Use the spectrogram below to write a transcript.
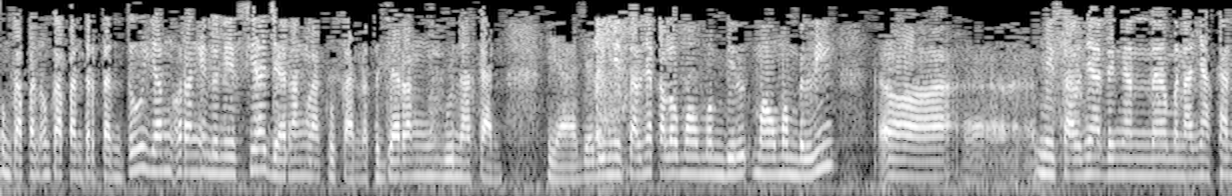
ungkapan-ungkapan tertentu yang orang Indonesia jarang lakukan atau jarang gunakan. Ya, jadi misalnya kalau mau membeli, mau membeli eh, misalnya dengan eh, menanyakan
